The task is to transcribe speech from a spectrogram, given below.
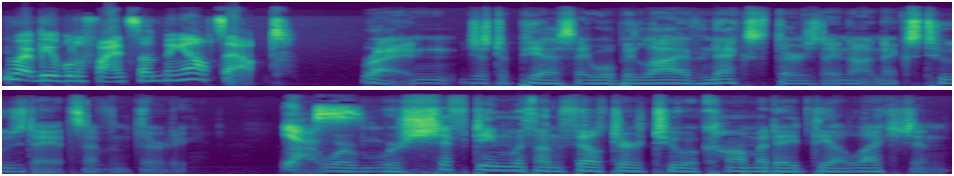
you might be able to find something else out. Right, and just a PSA, we'll be live next Thursday, not next Tuesday at 7.30. Yes. We're, we're shifting with Unfiltered to accommodate the election.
